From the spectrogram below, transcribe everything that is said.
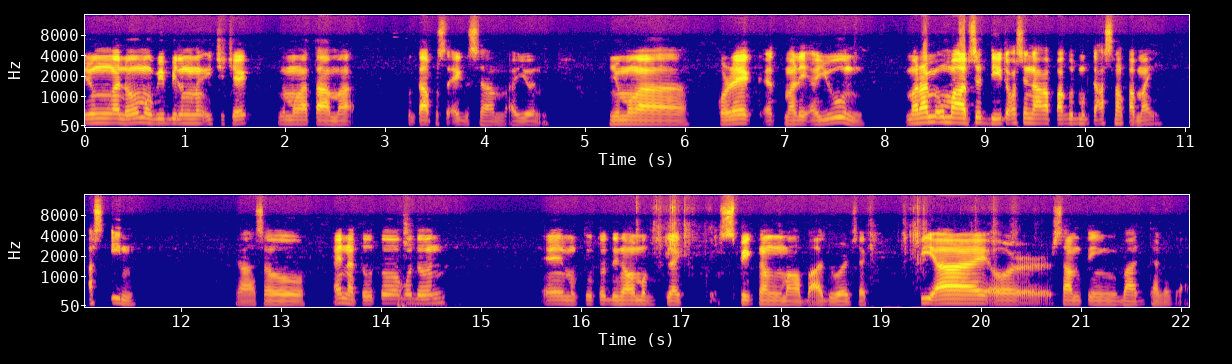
yung ano, magbibilang ng i-check ng mga tama pagtapos sa exam, ayun. Yung mga correct at mali, ayun. Marami uma-absent dito kasi nakapagod magtaas ng kamay. As in. Yeah, so, ayun, natuto ako doon. And magtuto din ako mag like speak ng mga bad words like PI or something bad talaga.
